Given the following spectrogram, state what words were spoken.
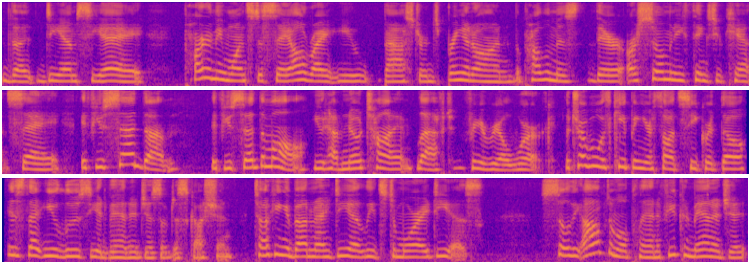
the DMCA, part of me wants to say, all right, you bastards, bring it on. The problem is there are so many things you can't say. If you said them, if you said them all, you'd have no time left for your real work. The trouble with keeping your thoughts secret, though, is that you lose the advantages of discussion. Talking about an idea leads to more ideas. So, the optimal plan, if you can manage it,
